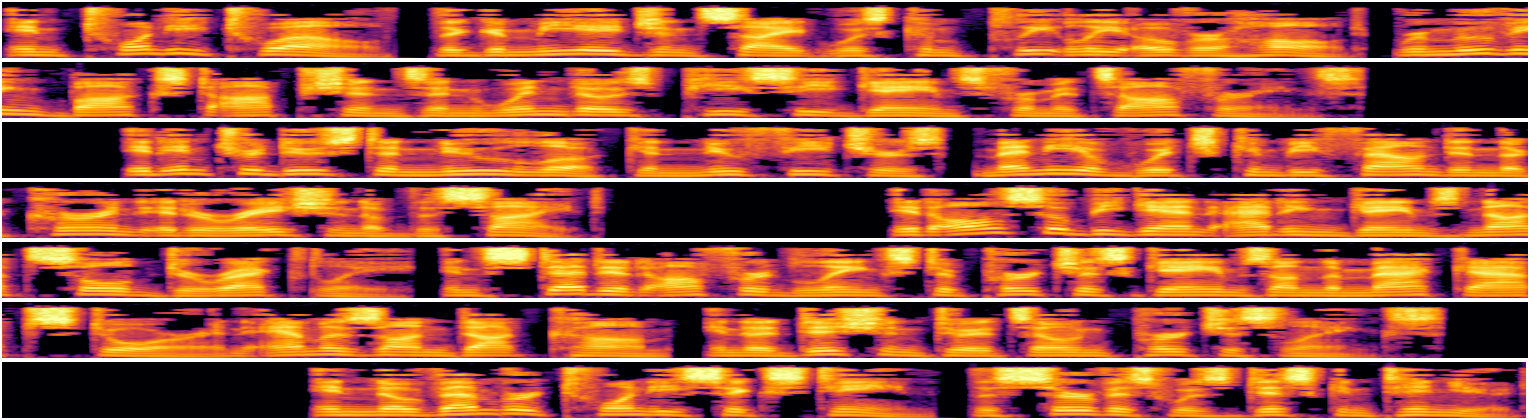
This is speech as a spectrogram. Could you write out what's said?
In 2012, the GameAgent site was completely overhauled, removing boxed options and Windows PC games from its offerings. It introduced a new look and new features, many of which can be found in the current iteration of the site. It also began adding games not sold directly, instead it offered links to purchase games on the Mac App Store and Amazon.com, in addition to its own purchase links. In November 2016, the service was discontinued.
